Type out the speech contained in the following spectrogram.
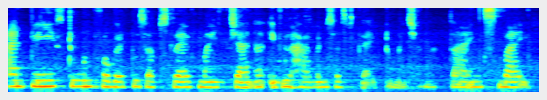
And please don't forget to subscribe my channel if you haven't subscribed to my channel. Thanks. Bye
